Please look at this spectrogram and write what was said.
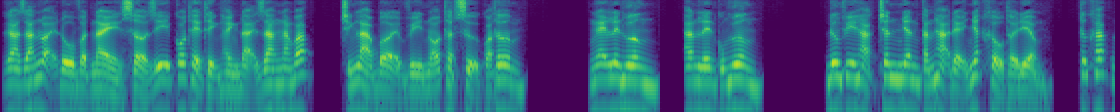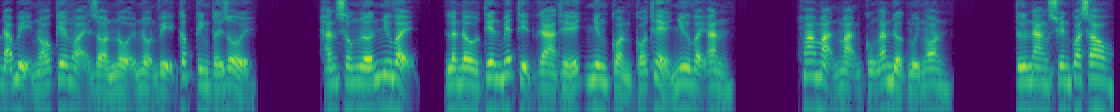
Gà rán loại đồ vật này sở dĩ có thể thịnh hành đại giang Nam Bắc, chính là bởi vì nó thật sự quá thơm. Nghe lên hương, ăn lên cũng hương. Đương phi hạc chân nhân cắn hạ đệ nhất khẩu thời điểm, tức khắc đã bị nó kia ngoại giòn nội nộn vị cấp kinh tới rồi. Hắn sống lớn như vậy, lần đầu tiên biết thịt gà thế nhưng còn có thể như vậy ăn. Hoa mạn mạn cũng ăn được mùi ngon. Từ nàng xuyên qua sau,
